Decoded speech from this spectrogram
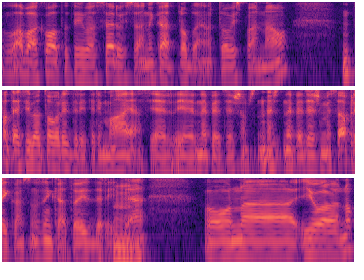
labā kvalitatīvā servisā. Nekāda problēma ar to vispār nav. Nu, patiesībā to var izdarīt arī mājās, ja ir, ja ir nepieciešams, ne, nepieciešamais aprīkojums un zina, kā to izdarīt. Mm. Ja. Un, jo, nu,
